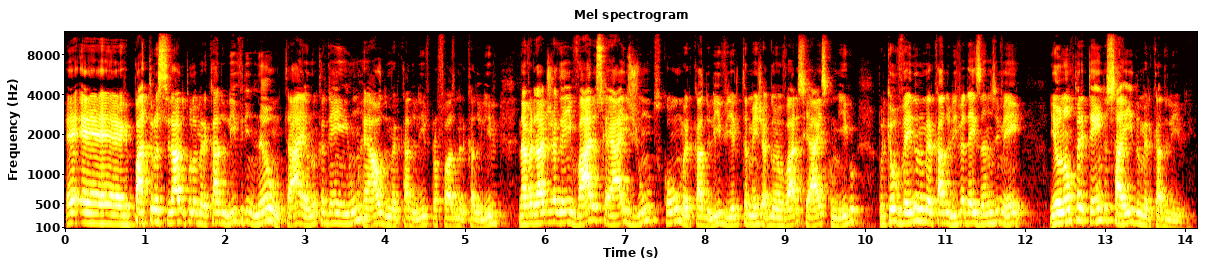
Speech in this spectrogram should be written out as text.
é, é, patrocinado pelo Mercado Livre. Não, tá? Eu nunca ganhei um real do Mercado Livre para falar do Mercado Livre. Na verdade, eu já ganhei vários reais junto com o Mercado Livre, e ele também já ganhou vários reais comigo, porque eu vendo no Mercado Livre há 10 anos e meio. E eu não pretendo sair do Mercado Livre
